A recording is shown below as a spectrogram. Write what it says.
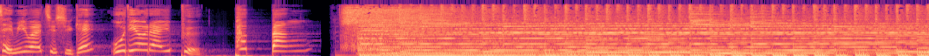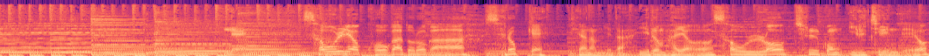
재미와 지식의 오디오 라이프 팟빵 네. 서울역 고가도로가 새롭게 태어납니다. 이름하여 서울로 7017인데요.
